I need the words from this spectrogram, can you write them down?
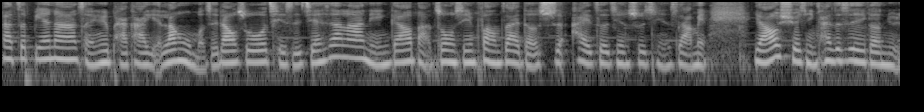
那这边呢，陈玉牌卡也让我们知道说，其实接下来你应该要把重心放在的是爱这件事情上面，也要学习。你看，这是一个女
